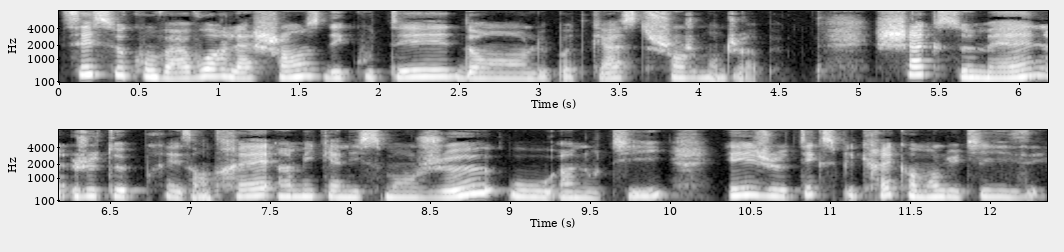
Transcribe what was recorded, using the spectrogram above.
C'est ce qu'on va avoir la chance d'écouter dans le podcast Change mon job. Chaque semaine, je te présenterai un mécanisme en jeu ou un outil et je t'expliquerai comment l'utiliser.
